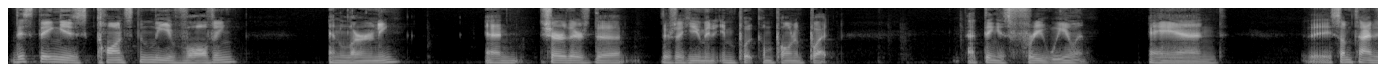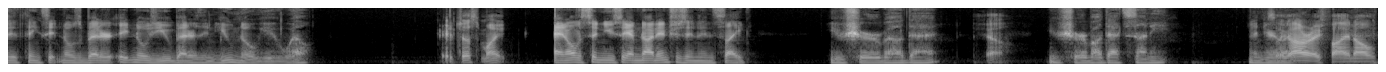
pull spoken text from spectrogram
this thing is constantly evolving and learning. And sure, there's the there's a human input component, but that thing is freewheeling, and sometimes it thinks it knows better. It knows you better than you know you. Will, It just might. And all of a sudden you say, "I'm not interested," and it's like, "You sure about that? Yeah. You sure about that, Sonny?" And you're like, like, all right, fine. I'll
